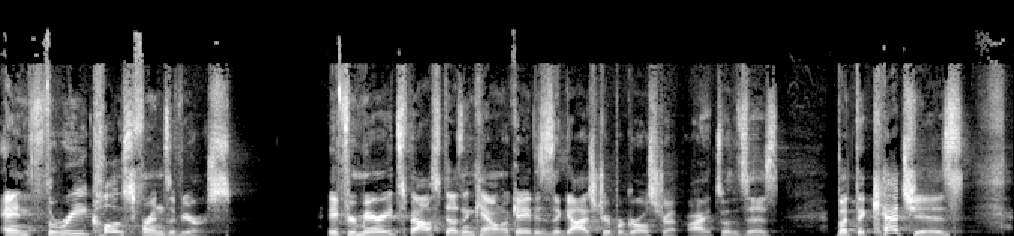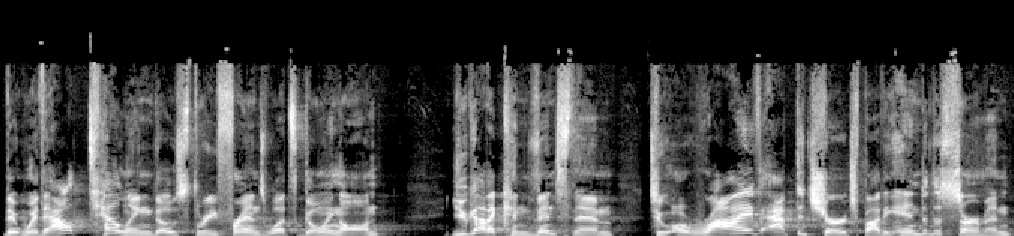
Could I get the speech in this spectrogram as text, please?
and three close friends of yours. If your married spouse doesn't count, okay, this is a guy's trip or girl's trip, all right, so this is. But the catch is that without telling those three friends what's going on, you got to convince them to arrive at the church by the end of the sermon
